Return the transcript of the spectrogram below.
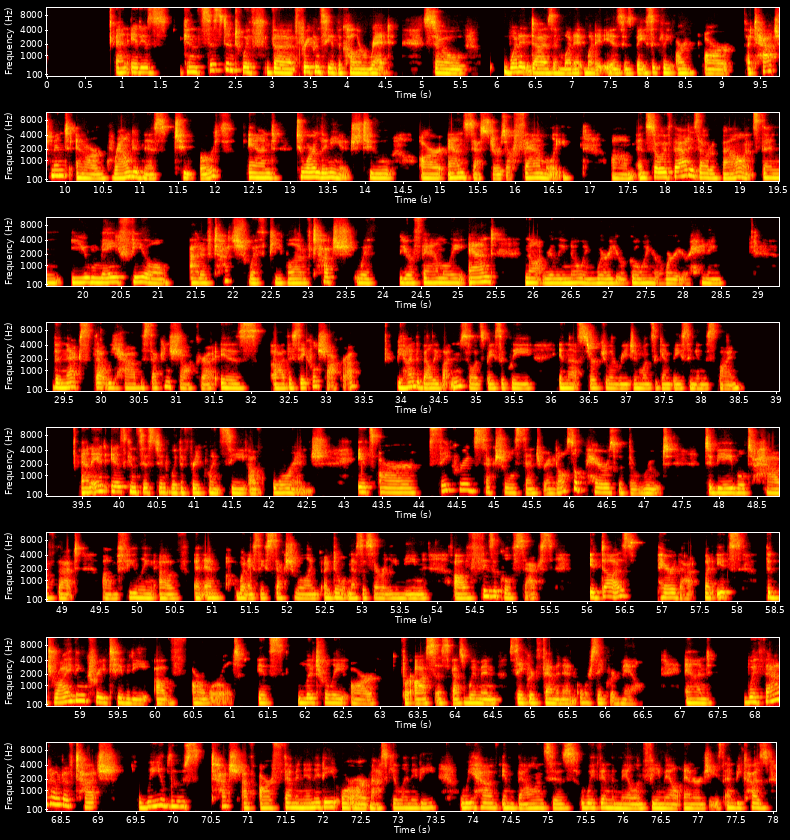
and it is consistent with the frequency of the color red. So what it does and what it what it is is basically our our attachment and our groundedness to earth and to our lineage to our ancestors our family um, and so if that is out of balance then you may feel out of touch with people out of touch with your family and not really knowing where you're going or where you're heading the next that we have the second chakra is uh, the sacral chakra behind the belly button. So it's basically in that circular region, once again, basing in the spine. And it is consistent with the frequency of orange. It's our sacred sexual center, and it also pairs with the root to be able to have that um, feeling of, and, and when I say sexual, I, I don't necessarily mean of physical sex. It does pair that, but it's the driving creativity of our world. It's literally our for us as, as women, sacred feminine or sacred male. And with that out of touch, we lose touch of our femininity or our masculinity. We have imbalances within the male and female energies. And because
